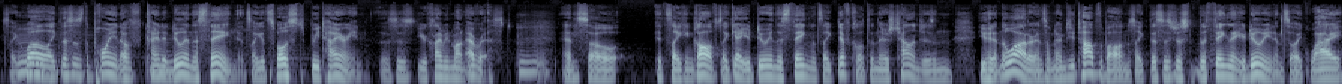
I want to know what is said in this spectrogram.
It's like, mm. well, like this is the point of kind of mm-hmm. doing this thing. It's like it's supposed to be tiring. This is you're climbing Mount Everest, mm-hmm. and so it's like in golf. It's like yeah, you're doing this thing that's like difficult, and there's challenges, and you hit it in the water, and sometimes you top the ball, and it's like this is just the thing that you're doing, and so like why,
